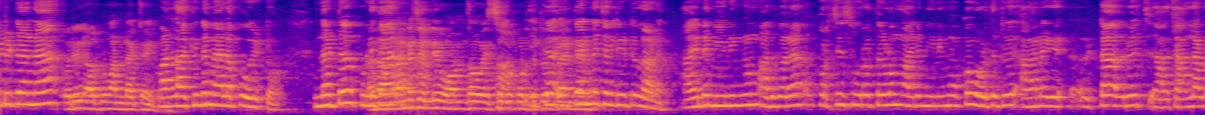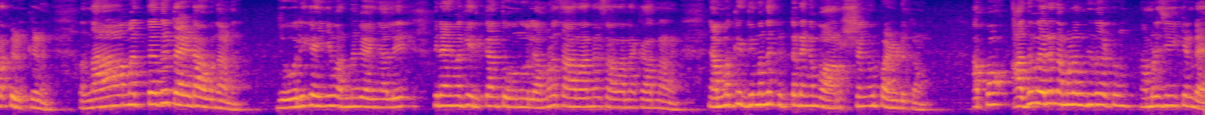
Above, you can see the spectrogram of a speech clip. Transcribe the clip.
ഇട്ടിട്ട് തന്നെ വൺ ലാക്ക് വൺ ലാക്കിന്റെ മേലെ പോയിട്ടോ. എന്നിട്ട് പുള്ളിക്കാരനെ ചൊല്ലിയിട്ടുള്ളതാണ്. അതിന്റെ മീനിങ്ങും അതുപോലെ കുറച്ച് സൂറത്തുകളും അതിന്റെ മീനിങ്ങും ഒക്കെ കൊടുത്തിട്ട് അങ്ങനെ ഇട്ട ഒരു ചാനൽ അവിടെ കിടക്കാണ്. ഒന്നാമത്തത് ടയർഡ് ആവുന്നതാണ്. ജോലി കഴിഞ്ഞ് വന്നു കഴിഞ്ഞാൽ പിന്നെ നമുക്ക് ഇരിക്കാൻ തോന്നൂല. നമ്മൾ സാധാരണ സാധാരണക്കാരനാണ്. നമുക്ക് ഇതിൽ നിന്ന് കിട്ടണമെങ്കിൽ വർഷങ്ങൾ പണിയെടുക്കണം. അപ്പോൾ അതുവരെ നമ്മൾ എന്ത് കേട്ടും? നമ്മൾ ജീവിക്കണ്ടേ?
